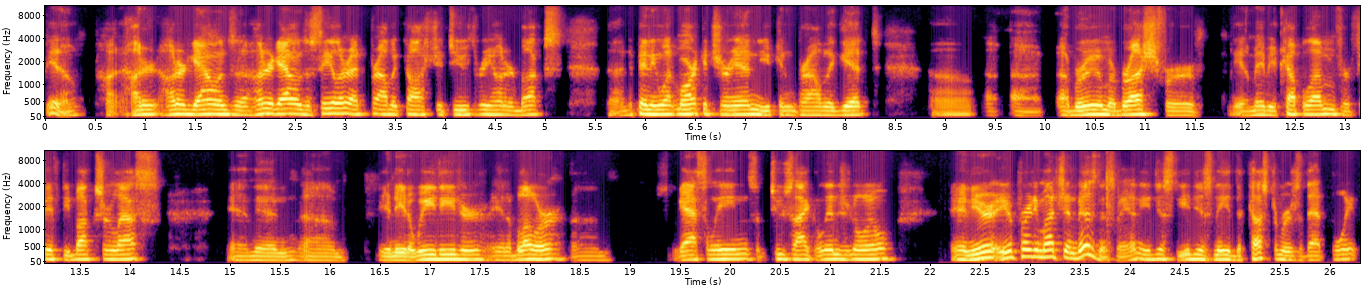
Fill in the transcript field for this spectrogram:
you know 100 100 gallons 100 gallons of sealer. That probably cost you two 300 bucks, uh, depending what market you're in. You can probably get uh, a, a broom or brush for you know maybe a couple of them for 50 bucks or less and then um, you need a weed eater and a blower, um, some gasoline, some two cycle engine oil, and you're you're pretty much in business, man. You just you just need the customers at that point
